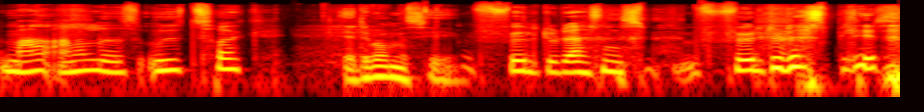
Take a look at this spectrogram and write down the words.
meget anderledes udtryk. ja det må man sige. Følte du dig, sådan, følte du dig splittet?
